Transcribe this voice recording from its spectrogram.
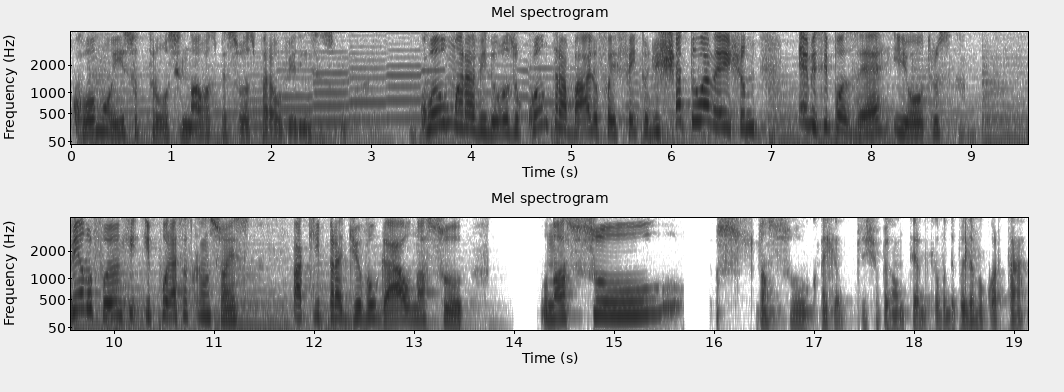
como isso trouxe novas pessoas para ouvirem esse som. Quão maravilhoso, quão trabalho foi feito de Chatua Nation, MC Posé e outros pelo funk e por essas canções aqui para divulgar o nosso o nosso nosso como é que eu deixa eu pegar um termo que eu vou, depois eu vou cortar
